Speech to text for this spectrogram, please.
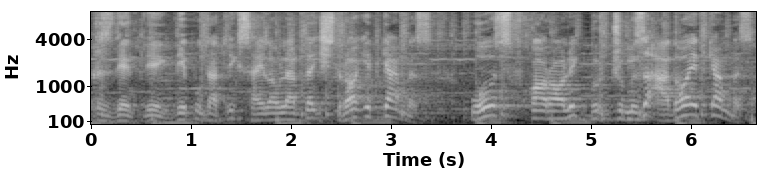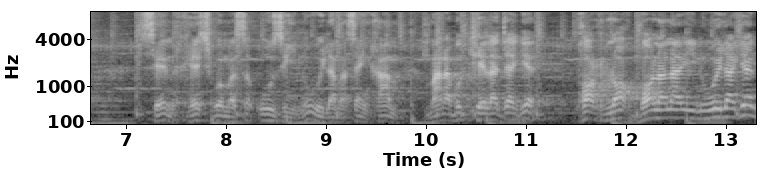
Prezidentlik deputatlik saylovlarda ishtirok etganmiz. O'z fuqarolik burchimizni ado etganmiz. Sen hech bo'lmasa o'zingni o'ylamasang ham mana bu kelajagi porloq bolalaringni o'ylagin.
